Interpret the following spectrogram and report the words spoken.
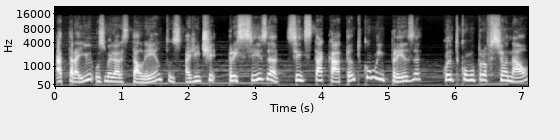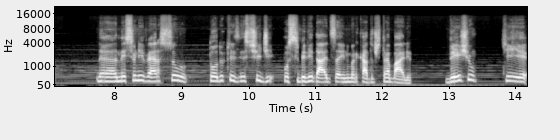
atrair os melhores talentos, a gente precisa se destacar tanto como empresa quanto como profissional uh, nesse universo todo que existe de possibilidades aí no mercado de trabalho. Vejo que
